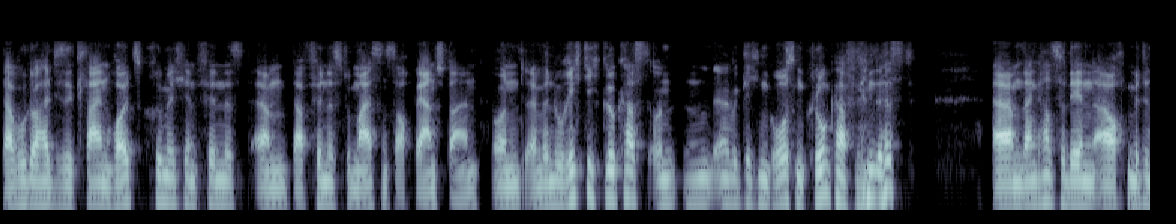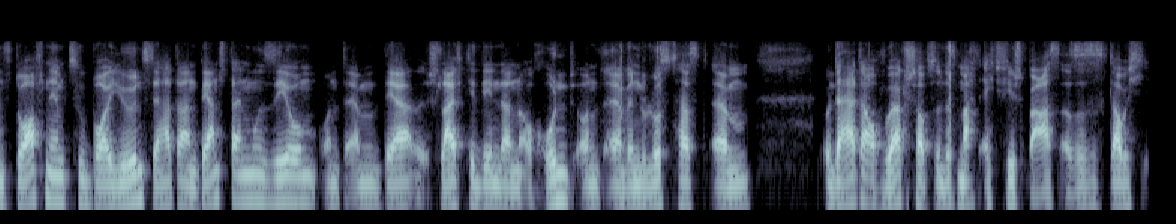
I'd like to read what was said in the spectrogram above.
Da, wo du halt diese kleinen Holzkrümelchen findest, ähm, da findest du meistens auch Bernstein. Und äh, wenn du richtig Glück hast und äh, wirklich einen großen Klunker findest, ähm, dann kannst du den auch mit ins Dorf nehmen zu Boy Jöns. Der hat da ein Bernsteinmuseum und ähm, der schleift dir den dann auch rund. Und äh, wenn du Lust hast, ähm, und da hat er auch Workshops und das macht echt viel Spaß. Also es ist, glaube ich,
